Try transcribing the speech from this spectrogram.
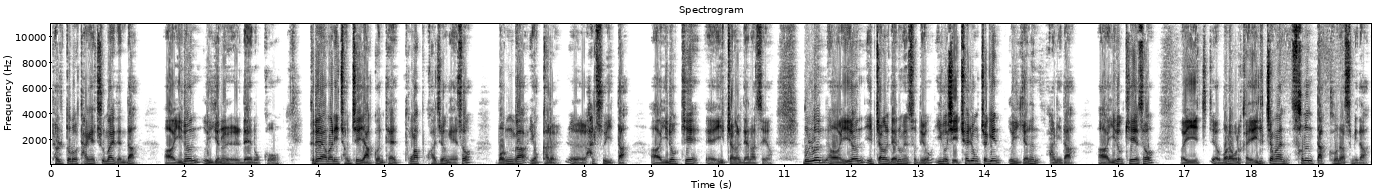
별도로 당에 출마해야 된다. 어, 이런 의견을 내놓고 그래야만이 전체 야권 대 통합 과정에서 뭔가 역할을 어, 할수 있다. 아, 이렇게 에, 입장을 내놨어요. 물론 어, 이런 입장을 내놓으면서도요. 이것이 최종적인 의견은 아니다. 아, 이렇게 해서 어, 이 어, 뭐라 그럴까요? 일정한 선은 딱 그어놨습니다.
